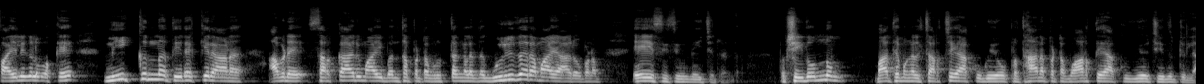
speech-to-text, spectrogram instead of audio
ഫയലുകളും ഒക്കെ നീക്കുന്ന തിരക്കിലാണ് അവിടെ സർക്കാരുമായി ബന്ധപ്പെട്ട വൃത്തങ്ങൾ എന്ന ഗുരുതരമായ ആരോപണം എ ഉന്നയിച്ചിട്ടുണ്ട്. പക്ഷേ ഇതൊന്നും മാധ്യമങ്ങൾ ചർച്ചയാക്കുകയോ പ്രധാനപ്പെട്ട വാർത്തയാക്കുകയോ ചെയ്തിട്ടില്ല.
